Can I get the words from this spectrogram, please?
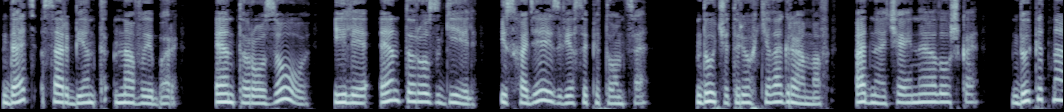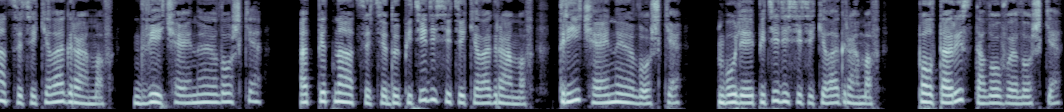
Дать сорбент на выбор – энтерозоо или энтерозгель, исходя из веса питомца. До 4 килограммов – 1 чайная ложка, до 15 килограммов – 2 чайные ложки, от 15 до 50 килограммов – 3 чайные ложки, более 50 килограммов – 1,5 столовые ложки,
